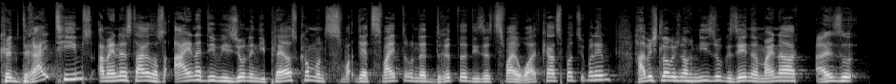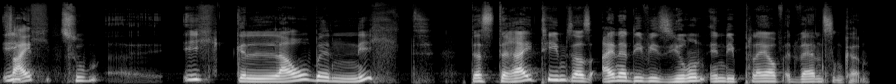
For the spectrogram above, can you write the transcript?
Können drei Teams am Ende des Tages aus einer Division in die Playoffs kommen und der zweite und der dritte diese zwei Wildcard-Spots übernehmen? Habe ich, glaube ich, noch nie so gesehen in meiner. Also ich, Zeit? zum, ich glaube nicht, dass drei Teams aus einer Division in die Playoff advancen können.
